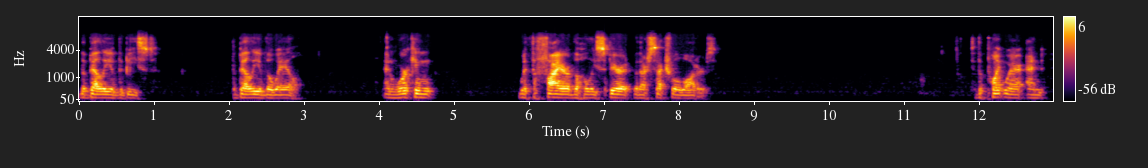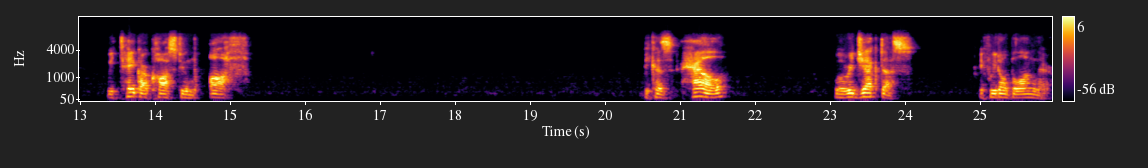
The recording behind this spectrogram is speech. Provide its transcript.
the belly of the beast, the belly of the whale, and working with the fire of the Holy Spirit with our sexual waters. To the point where and we take our costume off. Because hell will reject us if we don't belong there.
